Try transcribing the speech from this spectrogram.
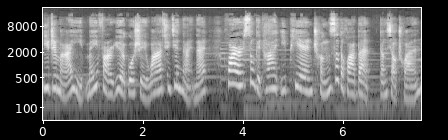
一只蚂蚁没法越过水洼去见奶奶，花儿送给它一片橙色的花瓣当小船。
